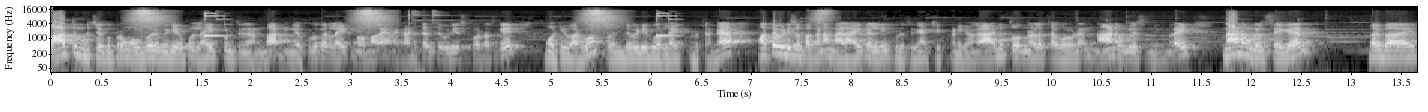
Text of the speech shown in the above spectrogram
பார்த்து முடிச்சதுக்கப்புறம் ஒவ்வொரு வீடியோக்கும் லைக் கொடுத்துருங்க நண்பா. நீங்கள் கொடுக்குற லைக் மூலமாக தான் எனக்கு அடுத்தடுத்த வீடியோஸ் போடுறதுக்கு மோட்டிவாக இருக்கும். ஸோ இந்த வீடியோக்கு ஒரு லைக் கொடுத்துருங்க. மற்ற வீடியோஸ் பார்க்கணும் மேலே ஐக்கல் லிங்க் கொடுத்துருக்கேன். செக் பண்ணிக்கோங்க. அடுத்த ஒரு நல்ல தகவலுடன் நான் உங்களை சந்திக்கும் முறை நான் உங்கள் சேகர். பை பாய்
